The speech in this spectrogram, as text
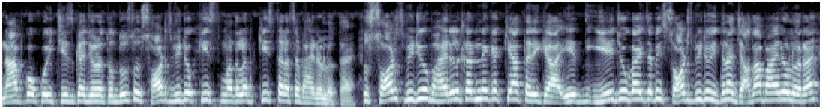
ना आपको कोई चीज़ का ज़रूरत हो। दोस्तों शॉर्ट्स वीडियो किस मतलब किस तरह से वायरल होता है? तो शॉर्ट्स वीडियो वायरल करने का क्या तरीका? ये जो गाइज़ अभी शॉर्ट्स वीडियो इतना ज़्यादा वायरल हो रहा है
